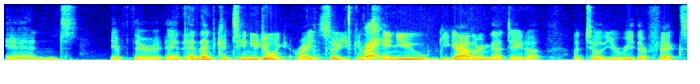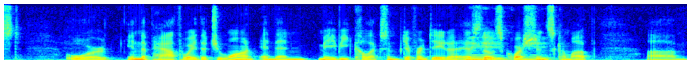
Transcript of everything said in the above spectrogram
and if there and, and then continue doing it right so you Right. continue gathering that data until you're either fixed or in the pathway that you want and then maybe collect some different data as those questions come up um,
